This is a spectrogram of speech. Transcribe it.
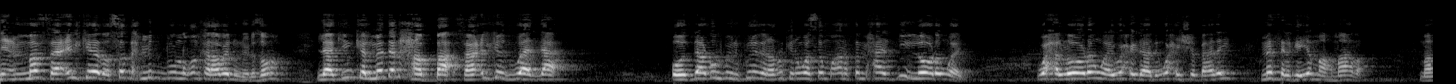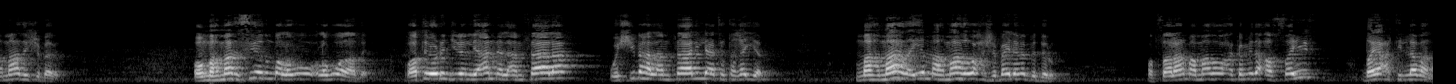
nicmo faacilkeeda saddex mid buu noqon karaa baynu nidhi sooma laakin kelmaddan xaba faacilkeedu waa daa oo daa dhul baynu kuleedana dhulkiina waa iska muanafta maxaa dii loo odhan waayo waxa loo odhan waayo waxay idhahdeen waxay maselka iyo mahmaahda. Mahmaahday shabahday. Oo mahmaahda sideedun baa lagu lagu wadaaday waatay odhan jireen liana alamhaala wa shibha alamhaali laa tatagayar mahmaahda iyo mahmaahda waxa shabahay lama bedelo. Oo tusaalahaan mahmaahda waxaa a asayf dayacti laban.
